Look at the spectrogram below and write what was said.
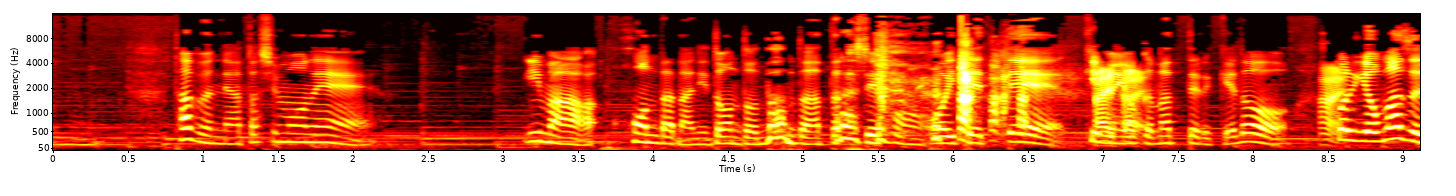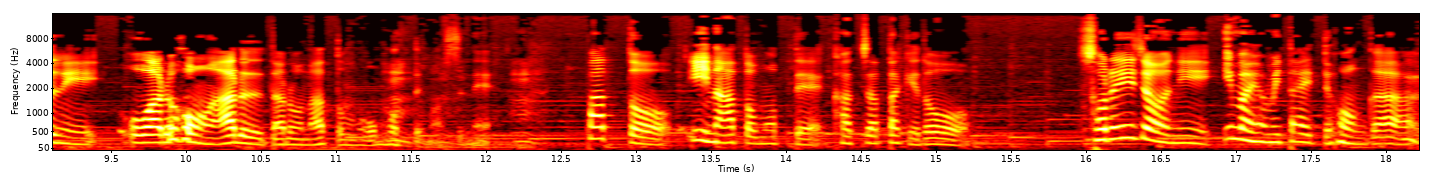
うんうん。多分ね私もね今本棚にどんどんどんどん新しい本置いてって気分良くなってるけどはいこれ読まずに終わる本あるだろうなとも思ってますね、うん。パッといいなと思って買っちゃったけどそれ以上に今読みたいって本が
